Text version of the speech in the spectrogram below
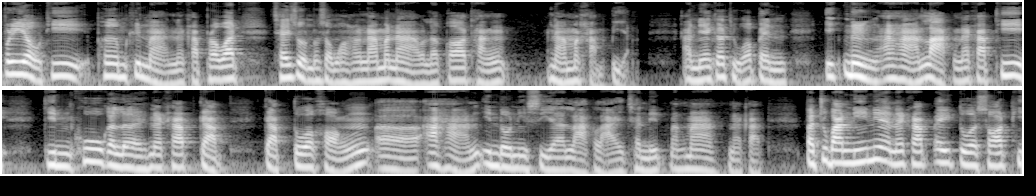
เปรี้ยวที่เพิ่มขึ้นมานะครับ เพราะว่าใช้ส่วนผสมของทั้งน้ำมะนาว แล้วก็ทั้งน้ำมะขามเปียก อันนี้ก็ถือว่าเป็นอีกหนึ่งอาหารหลักนะครับที่กินคู่กันเลยนะครับกับกับตัวของออาหารอินโดนีเซียหลากหลายชนิดมาก ๆนะครับ ปัจจุบันนี้เนี่ยนะครับไอตัวซอสพี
